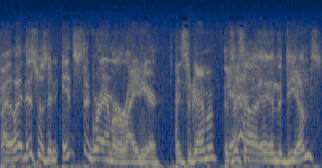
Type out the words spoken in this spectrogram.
By the way, this was an Instagrammer right here. Instagrammer? Is this Yeah. uh, in the DMs?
